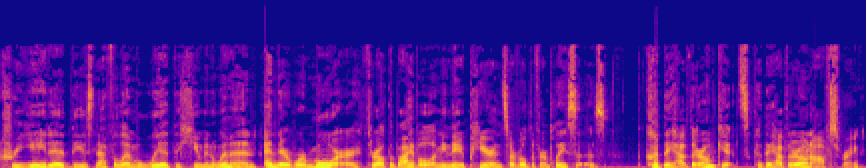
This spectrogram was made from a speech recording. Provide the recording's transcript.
created these Nephilim with human women, and there were more throughout the Bible, I mean, they appear in several different places, could they have their own kids? Could they have their own offspring?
